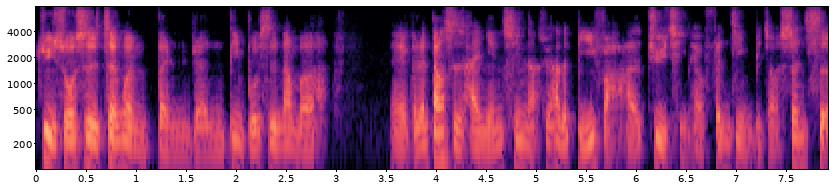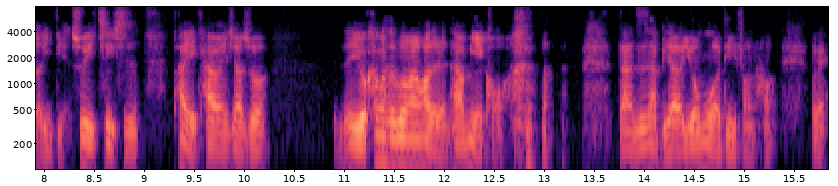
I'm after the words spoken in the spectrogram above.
据说是郑问本人并不是那么。诶，可能当时还年轻呢、所以他的笔法、他的剧情还有分镜比较深色一点，所以其实他也开玩笑说，有看过这部漫画的人，他要灭口，当然这是他比较幽默的地方哈。OK，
